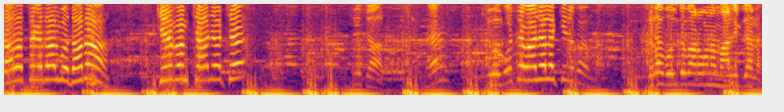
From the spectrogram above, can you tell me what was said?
দাদার থেকে জানব দাদা কীরকম চার্জ আছে? হ্যাঁ? বসে বাজালে কীরকম? সেটা বলতে পারব না মালিক জানে।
